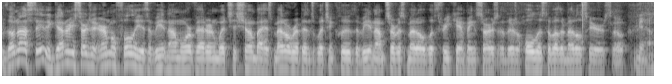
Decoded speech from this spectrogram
Though not stated, Gunnery Sergeant Ermal Foley is a Vietnam War veteran, which is shown by his medal ribbons, which include the Vietnam Service Medal with three campaign stars. And there's a whole list of other medals here. So, yeah.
